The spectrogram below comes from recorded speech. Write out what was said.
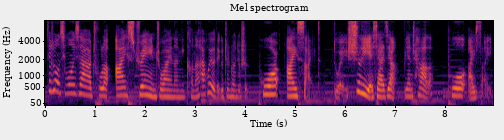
在这种情况下，除了 eye strain 之外呢，你可能还会有的一个症状就是 poor eyesight。对，视力也下降，变差了，poor eyesight。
